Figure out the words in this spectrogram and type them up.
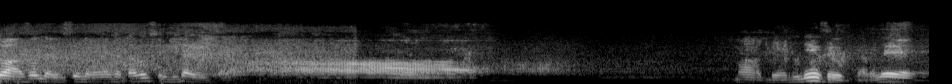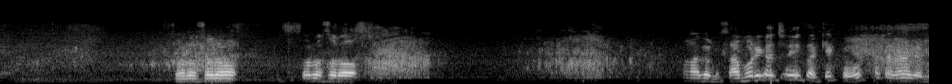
と遊んだりするのがなんか楽しいみたいですから。まあ、ね2年生ですからね。そろそろ、そろそろ、まあでもサボりがちなやつは結構おったかな、でも。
